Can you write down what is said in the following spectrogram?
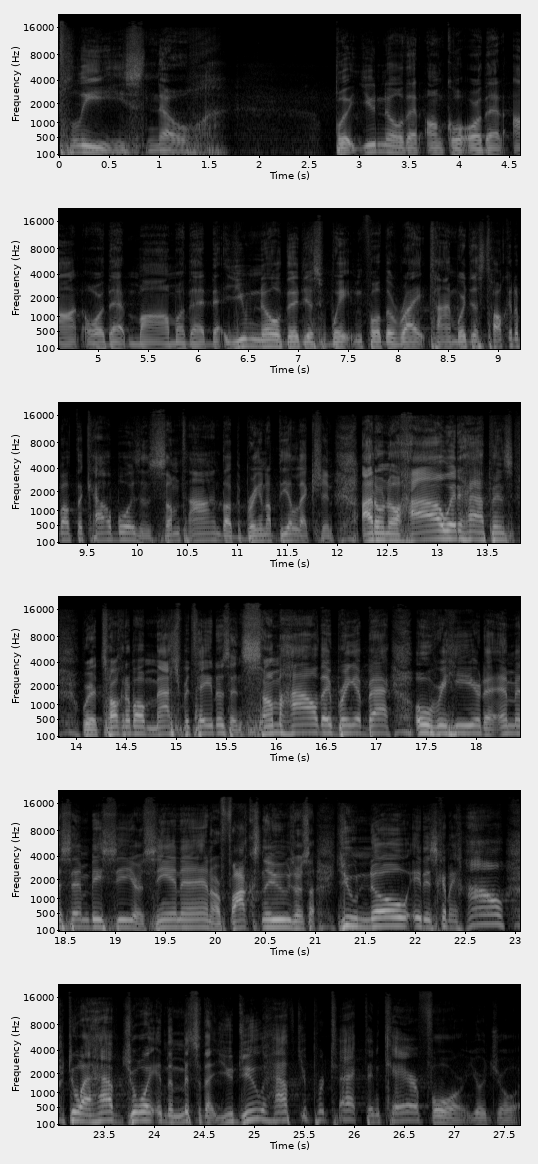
please, no but you know that uncle or that aunt or that mom or that, you know they're just waiting for the right time. We're just talking about the Cowboys, and sometimes they'll be bringing up the election. I don't know how it happens. We're talking about mashed potatoes, and somehow they bring it back over here to MSNBC or CNN or Fox News or something. You know it is coming. How do I have joy in the midst of that? You do have to protect and care for your joy.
